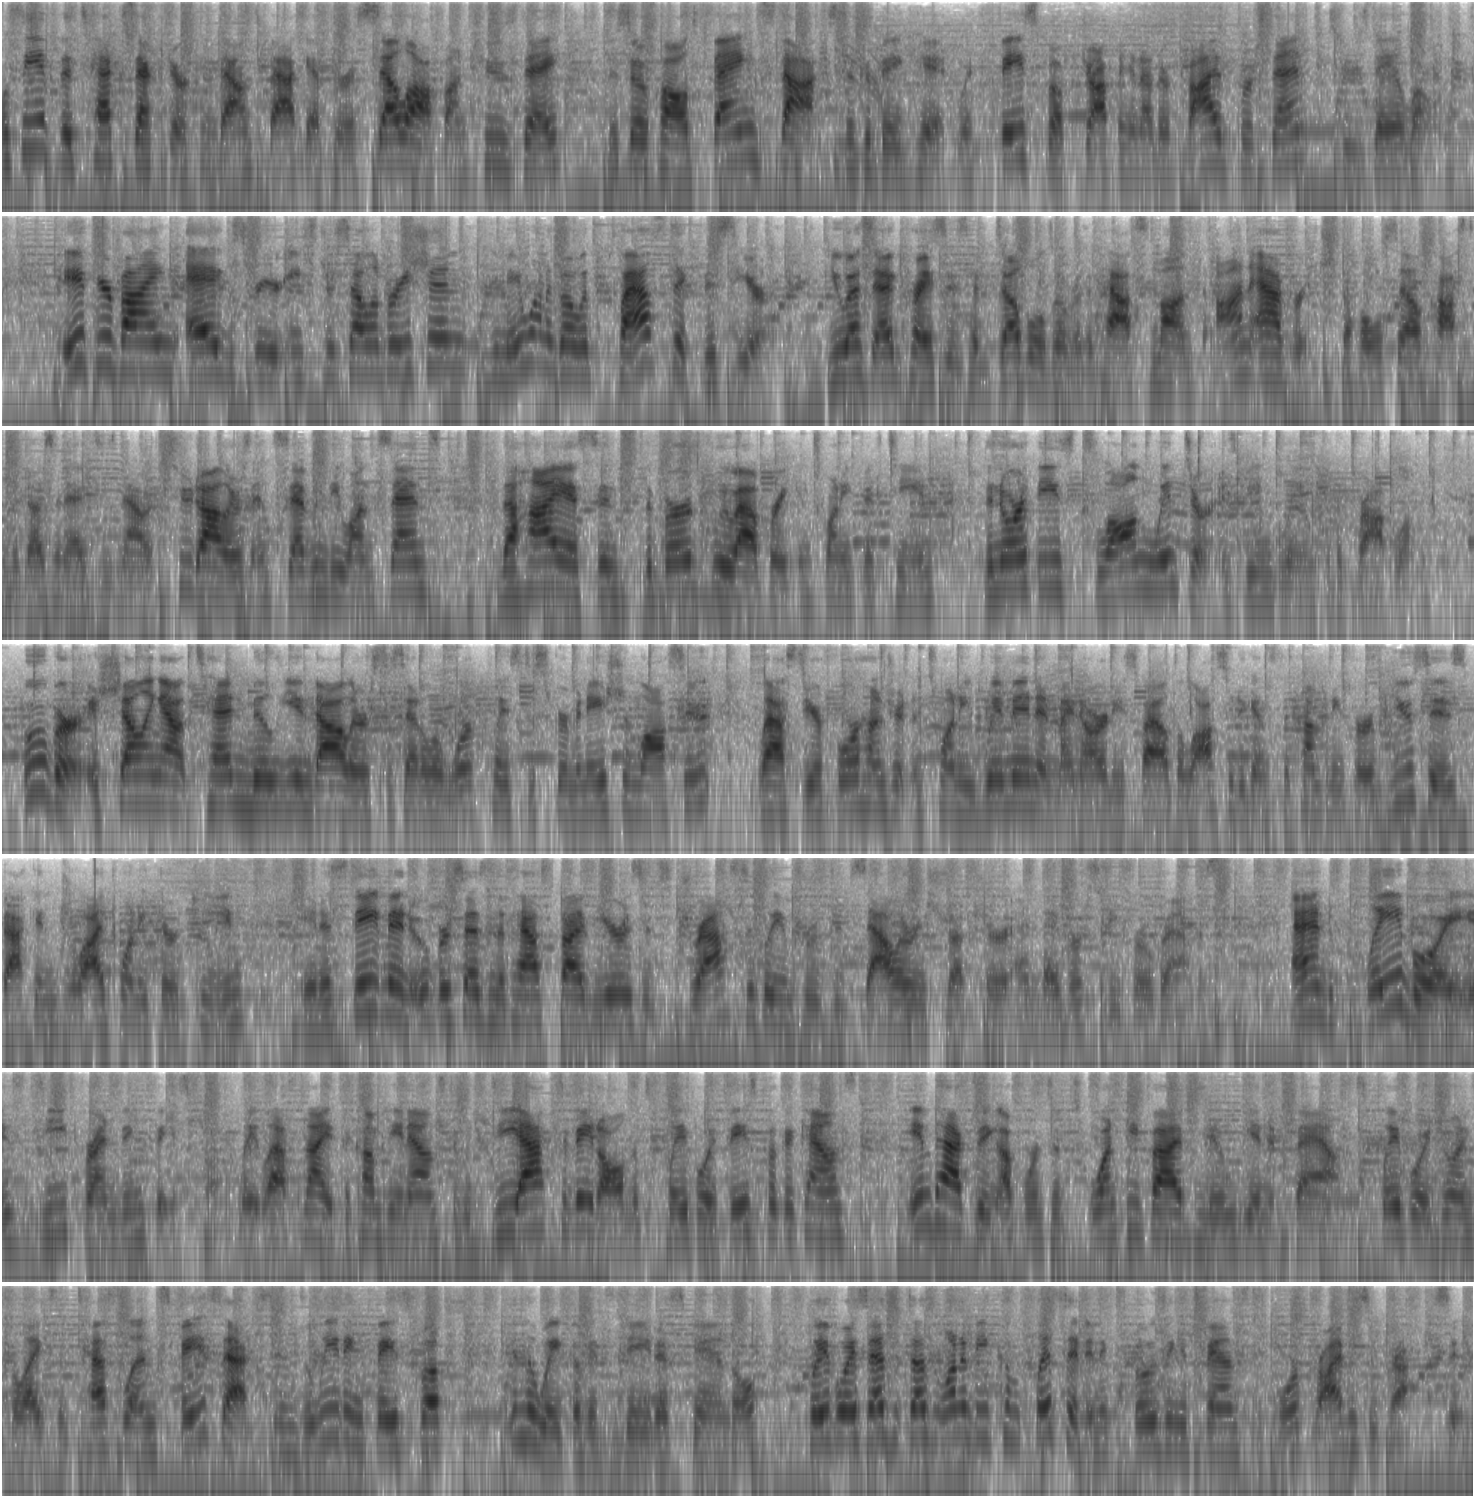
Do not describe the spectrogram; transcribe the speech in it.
We'll see if the tech sector can bounce back after a sell off on Tuesday. The so called FANG stocks took a big hit, with Facebook dropping another 5% Tuesday alone. If you're buying eggs for your Easter celebration, you may want to go with plastic this year. U.S. egg prices have doubled over the past month. On average, the wholesale cost of a dozen eggs is now at $2.71, the highest since the bird flu outbreak in 2015. The Northeast's long winter is being blamed for the problem. Uber is shelling out $10 million to settle a workplace discrimination lawsuit. Last year, 420 women and minorities filed a lawsuit against the company for abuses back in July 2013. In a statement, Uber says in the past five years, it's drastically improved its salary structure and diversity programs. And Playboy is defriending Facebook. Late last night, the company announced it would deactivate all of its Playboy Facebook accounts impacting upwards of 25 million fans. Playboy joins the likes of Tesla and SpaceX in deleting Facebook in the wake of its data scandal. Playboy says it doesn't want to be complicit in exposing its fans to poor privacy practices.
